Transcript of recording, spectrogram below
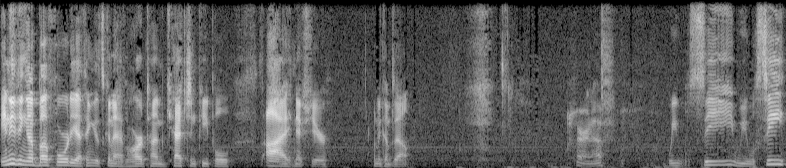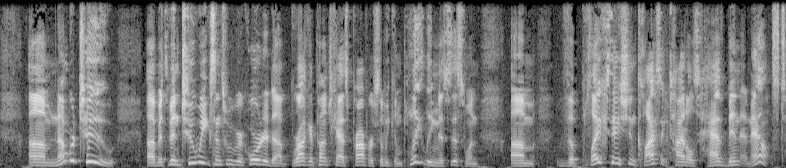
anything above 40, I think it's going to have a hard time catching people's eye next year when it comes out. Fair enough. We will see. We will see. Um, number two. Uh, it's been two weeks since we recorded a Rocket Punch cast proper, so we completely missed this one. Um, the PlayStation Classic titles have been announced.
